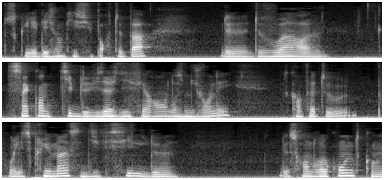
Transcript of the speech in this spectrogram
parce qu'il y a des gens qui supportent pas de, voir 50 types de visages différents dans une journée. Parce qu'en fait, euh, pour l'esprit humain, c'est difficile de, se rendre compte qu'on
